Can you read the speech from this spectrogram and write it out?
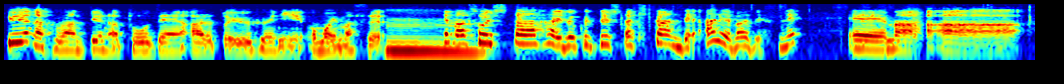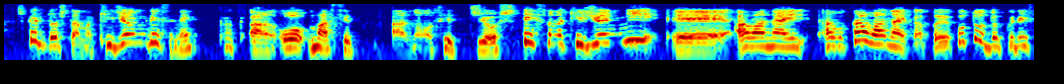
いうような不安っていうのは当然あるというふうに思います。でまあ、そうした、はい、独立した機関であればですね、えー、まああしっかりとしたまあ基準ですね、かあをまあせあの設置をして、その基準に、えー、合わない、合うか合わないかということを独立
